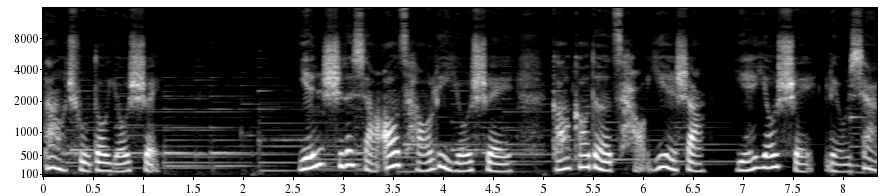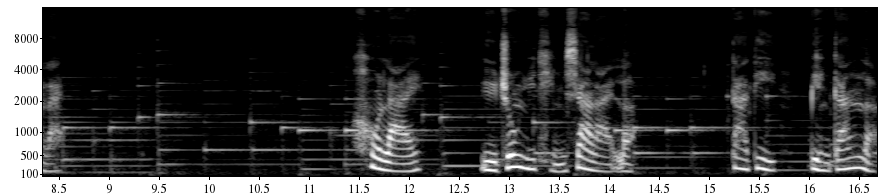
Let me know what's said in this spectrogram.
到处都有水。岩石的小凹槽里有水，高高的草叶上也有水流下来。后来，雨终于停下来了。大地变干了，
